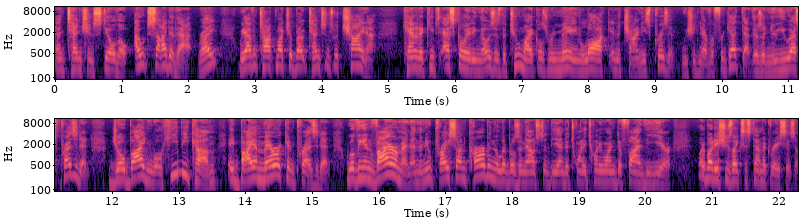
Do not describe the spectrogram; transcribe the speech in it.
and tensions still, though, outside of that, right? We haven't talked much about tensions with China. Canada keeps escalating those as the two Michaels remain locked in a Chinese prison. We should never forget that. There's a new U.S. president, Joe Biden. Will he become a Buy American president? Will the environment and the new price on carbon the Liberals announced at the end of 2021 define the year? What about issues like systemic racism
